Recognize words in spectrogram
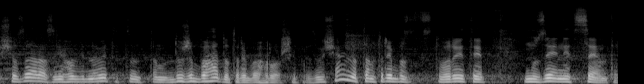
Що зараз його відновити то там дуже багато треба грошей. Звичайно, там треба створити музейний центр.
